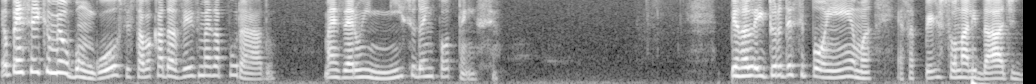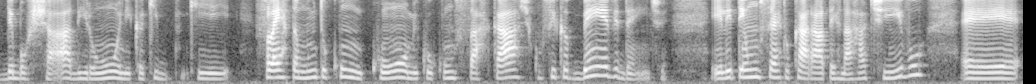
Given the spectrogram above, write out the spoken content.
Eu pensei que o meu bom gosto estava cada vez mais apurado mas era o início da impotência. Pela leitura desse poema, essa personalidade debochada, irônica, que, que flerta muito com o cômico, com o sarcástico, fica bem evidente. Ele tem um certo caráter narrativo, é,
